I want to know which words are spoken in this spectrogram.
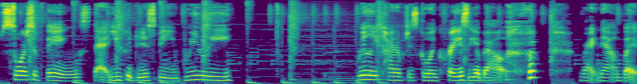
sorts of things that you could just be really, really kind of just going crazy about right now. But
